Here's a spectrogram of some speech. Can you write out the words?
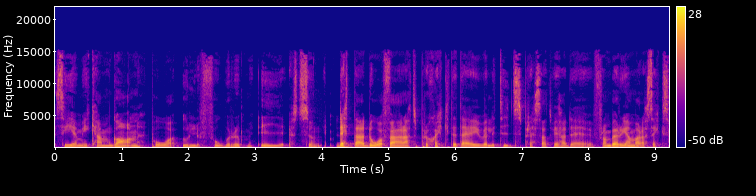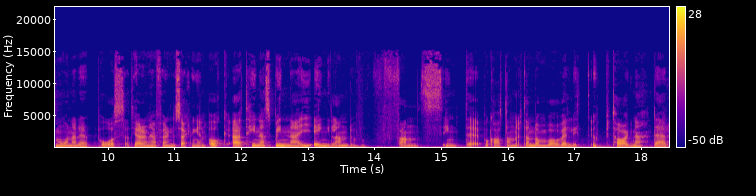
semikamgarn på Ullforum i Östersund. Detta då för att projektet är ju väldigt tidspressat. Vi hade från början bara sex månader på oss att göra den här förundersökningen och att hinna spinna i England fanns inte på kartan utan de var väldigt upptagna där.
